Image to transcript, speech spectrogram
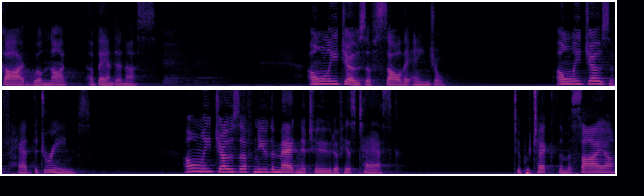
God will not abandon us. Only Joseph saw the angel. Only Joseph had the dreams. Only Joseph knew the magnitude of his task to protect the Messiah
